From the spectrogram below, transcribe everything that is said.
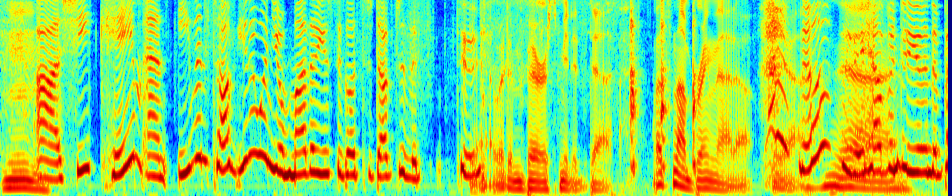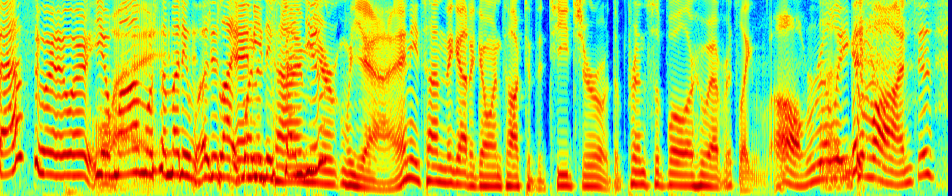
Hmm. Uh, she came and even talked, you know, when your mother used to go to talk to the, to, That would embarrass me to death. Let's not bring that up. Yeah. no? Did it happen to you in the past where, where your mom or somebody was like, want to defend you? well, yeah, anytime they got to go and talk to the teacher or the principal or whoever, it's like, oh, really? Come on, just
